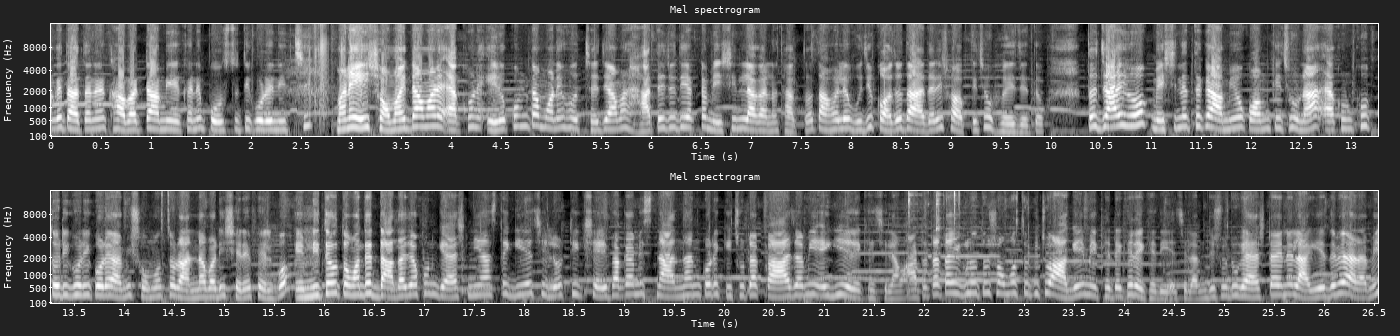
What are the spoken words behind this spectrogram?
আগে তাতানের খাবারটা আমি এখানে প্রস্তুতি করে নিচ্ছি। মানে এই সময়টা আমার এখন এরকমটা মনে হচ্ছে হচ্ছে যে আমার হাতে যদি একটা মেশিন লাগানো থাকতো, তাহলে বুঝি কত তাড়াতাড়ি সব কিছু হয়ে যেত। তো যাই হোক, মেশিনের থেকে আমিও কম কিছু না। এখন খুব তড়িঘড়ি করে আমি সমস্ত রান্নাবাড়ি সেরে ফেলব। এমনিতেও তোমাদের দাদা যখন গ্যাস নিয়ে আসতে গিয়েছিল, ঠিক সেই ফাঁকে আমি স্নান ধান করে কিছুটা কাজ আমি এগিয়ে রেখেছিলাম। আটা টাটা এগুলো তো সমস্ত কিছু আগেই মেখে টেখে রেখে দিয়েছিলাম যে শুধু গ্যাসটা এনে লাগিয়ে দেবে আর আমি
